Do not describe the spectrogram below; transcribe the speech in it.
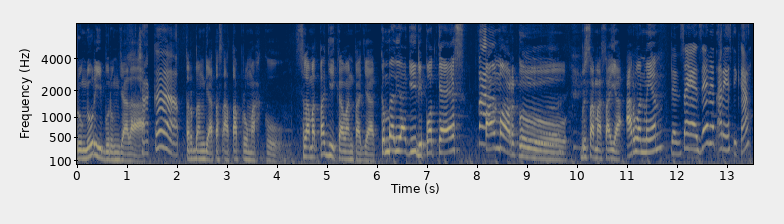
burung nuri, burung jala. Cakep. Terbang di atas atap rumahku. Selamat pagi kawan pajak. Kembali lagi di podcast Pamorku. Bersama saya Arwan Mean. Dan saya Zenet Ariastika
